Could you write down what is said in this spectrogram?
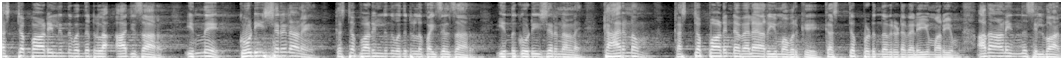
കഷ്ടപ്പാടിൽ നിന്ന് വന്നിട്ടുള്ള ആജി സാർ ഇന്ന് കോടീശ്വരനാണ്. കഷ്ടപ്പാടിൽ നിന്ന് വന്നിട്ടുള്ള ഫൈസൽ സാർ ഇന്ന് കോടീശ്വരനാണ്. കാരണം കഷ്ടപ്പാടിന്റെ വില അറിയും അവർക്ക് കഷ്ടപ്പെടുന്നവരുടെ വിലയും അറിയും. അതാണ് ഇന്ന് സിൽവാൻ.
